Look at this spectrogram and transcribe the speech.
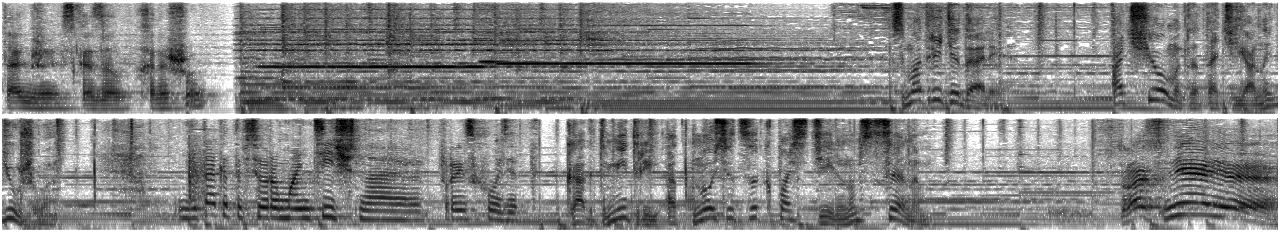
также сказал, хорошо. Смотрите далее. О чем это Татьяна Дюжева? Не так это все романтично происходит. Как Дмитрий относится к постельным сценам? Страстнее!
